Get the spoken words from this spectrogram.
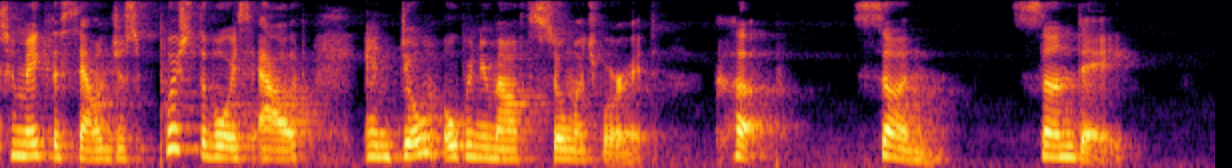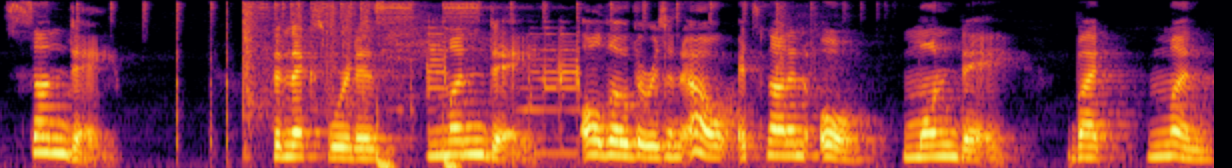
to make the sound. Just push the voice out and don't open your mouth so much for it. Cup sun, Sunday, Sunday. The next word is Monday. Although there is an O, it's not an O, Monday, but mun,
